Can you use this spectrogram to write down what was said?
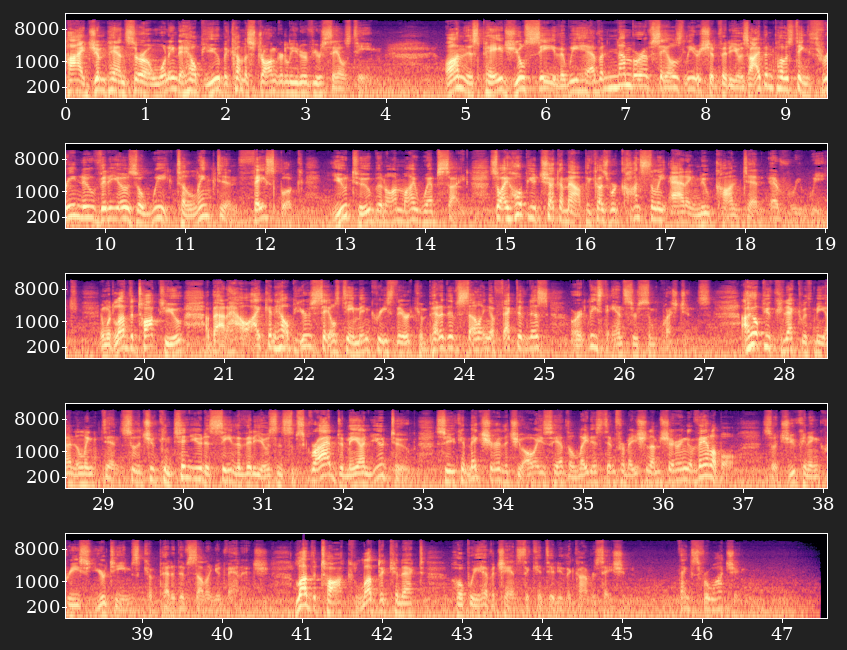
Hi, Jim Pancero, wanting to help you become a stronger leader of your sales team. On this page, you'll see that we have a number of sales leadership videos. I've been posting three new videos a week to LinkedIn, Facebook, YouTube, and on my website. So I hope you check them out because we're constantly adding new content every week. And would love to talk to you about how I can help your sales team increase their competitive selling effectiveness or at least answer some questions. I hope you connect with me on LinkedIn so that you continue to see the videos and subscribe to me on YouTube so you can make sure that you always have the latest information I'm sharing available so that you can increase your team's competitive selling advantage. Love to talk, love to connect. Hope we have a chance to continue the conversation. Thanks for watching.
